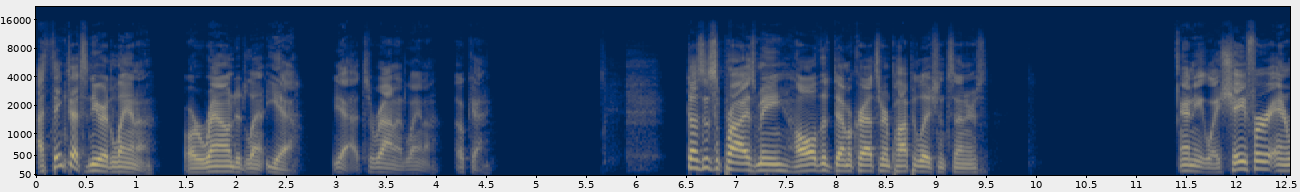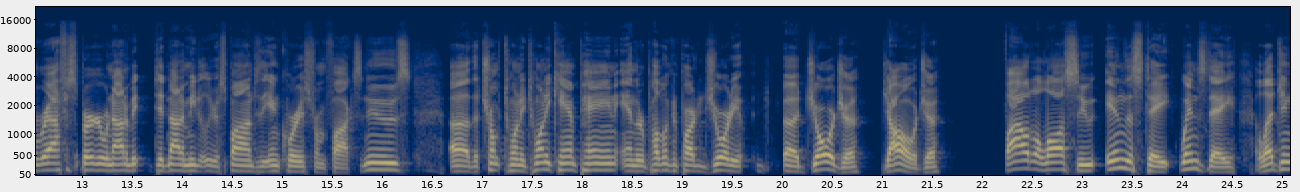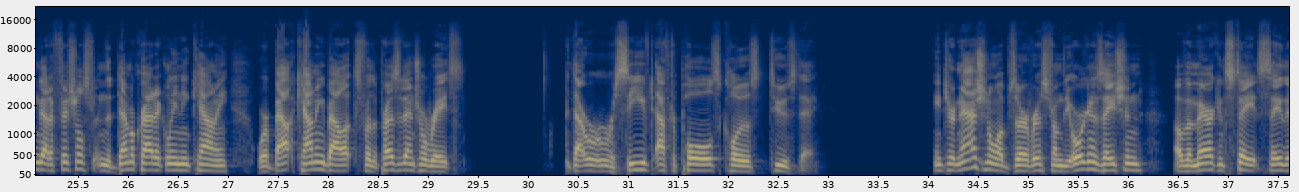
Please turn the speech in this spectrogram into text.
I think that's near Atlanta. or around Atlanta. Yeah, yeah, it's around Atlanta. Okay. Doesn't surprise me. All the Democrats are in population centers. Anyway, Shafer and Raffensperger not, did not immediately respond to the inquiries from Fox News. Uh, the Trump 2020 campaign and the Republican Party Georgia, uh, Georgia, Georgia filed a lawsuit in the state Wednesday alleging that officials in the Democratic leaning county were ba- counting ballots for the presidential race that were received after polls closed Tuesday. International observers from the Organization of American States say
